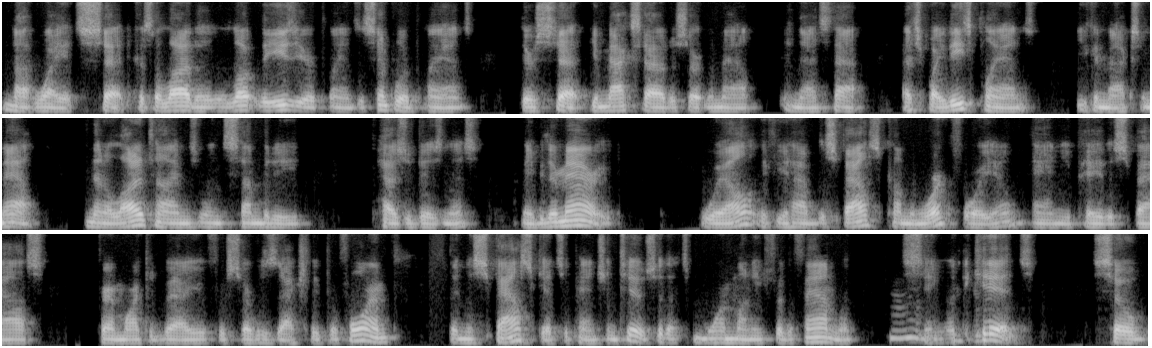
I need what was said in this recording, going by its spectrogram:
not why it's set, because a lot of the, the easier plans, the simpler plans, they're set. You max out a certain amount and that's that. That's why these plans, you can max them out. And then a lot of times when somebody has a business, maybe they're married. Well, if you have the spouse come and work for you and you pay the spouse fair market value for services actually performed, then the spouse gets a pension too. So that's more money for the family. Mm. Same with the kids. So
